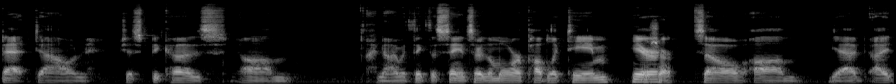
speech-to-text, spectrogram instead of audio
bet down just because um, I know I would think the Saints are the more public team here. sure. So um, yeah, I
